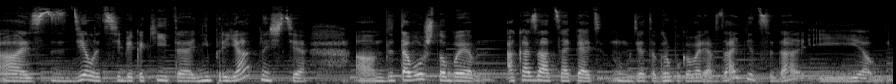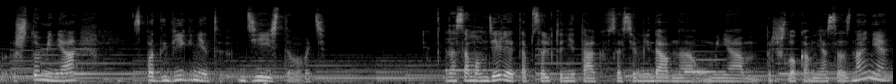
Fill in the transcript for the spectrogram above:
э, сделать себе какие-то неприятности э, для того, чтобы оказаться опять ну, где-то, грубо говоря, в заднице, да, и что меня сподвигнет действовать. На самом деле это абсолютно не так. Совсем недавно у меня пришло ко мне осознание,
